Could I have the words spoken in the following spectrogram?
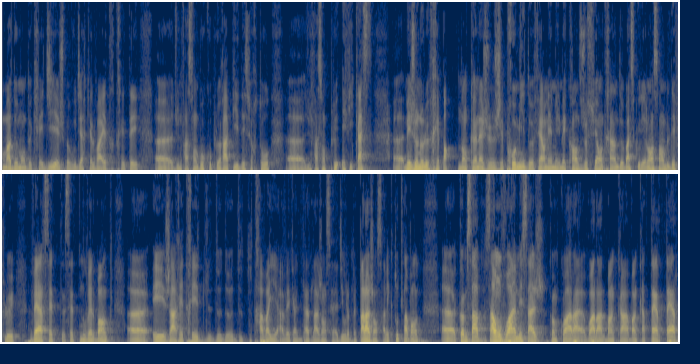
ma demande de crédit et je peux vous dire qu'elle va être traitée euh, d'une façon beaucoup plus rapide et surtout euh, d'une façon plus efficace. Euh, mais je ne le ferai pas. Donc, j'ai promis de fermer mes, comptes. Je suis en train de basculer l'ensemble des flux vers cette, nouvelle banque et j'arrêterai de, de, de, de, travailler avec l'agence, pas l'agence, avec toute la banque euh, comme ça, ça envoie un message comme quoi, voilà, le banque, banque terre, terre,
